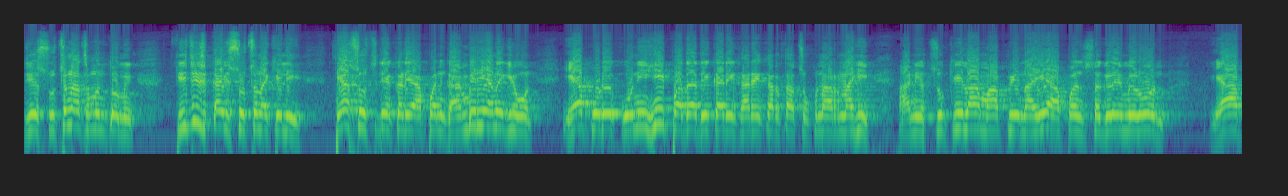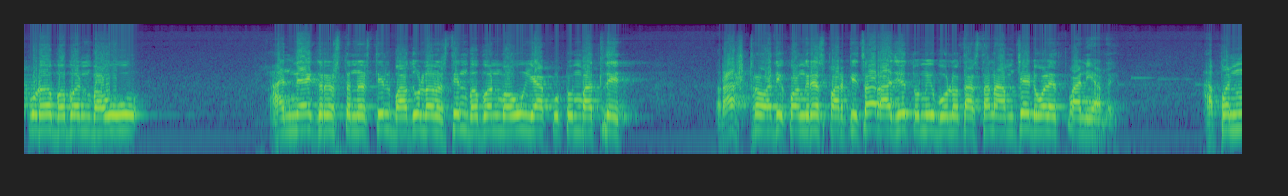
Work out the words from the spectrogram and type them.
जे सूचनाच म्हणतो मी ती जी काही सूचना केली त्या सूचनेकडे आपण गांभीर्यानं घेऊन यापुढे कोणीही पदाधिकारी कार्यकर्ता चुकणार नाही आणि चुकीला माफी नाही आपण सगळे मिळून यापुढं बबन भाऊ अन्यायग्रस्त नसतील बाजूला नसतील बबन भाऊ या कुटुंबातले. राष्ट्रवादी काँग्रेस पार्टीचा राजे तुम्ही बोलत असताना आमच्या डोळ्यात पाणी आलंय. आपण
